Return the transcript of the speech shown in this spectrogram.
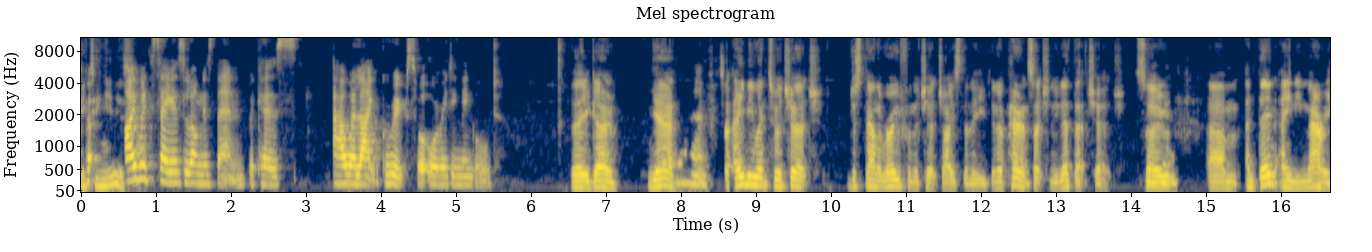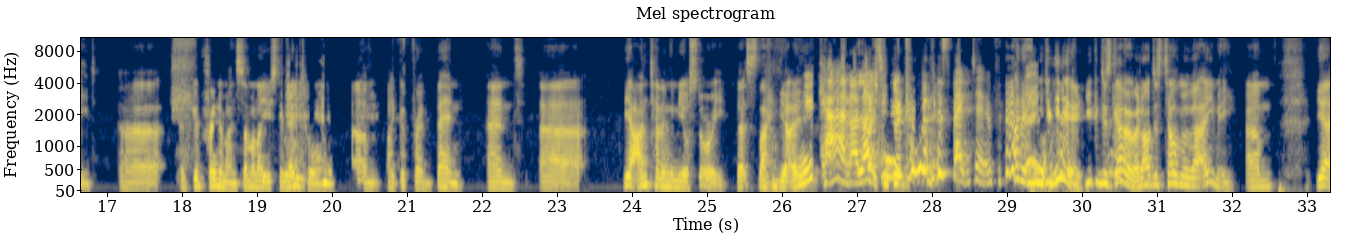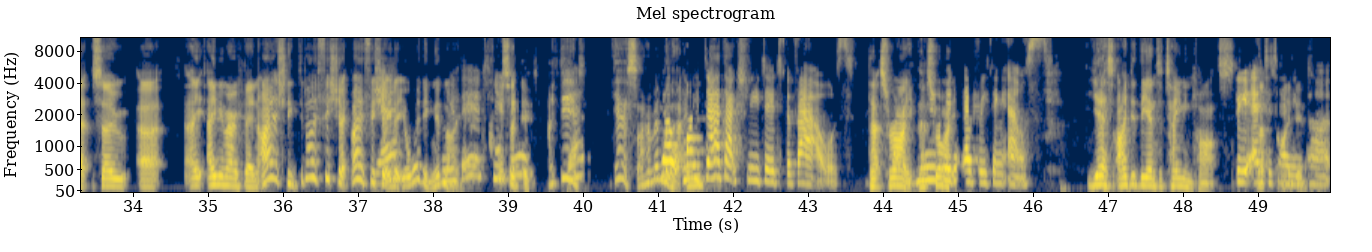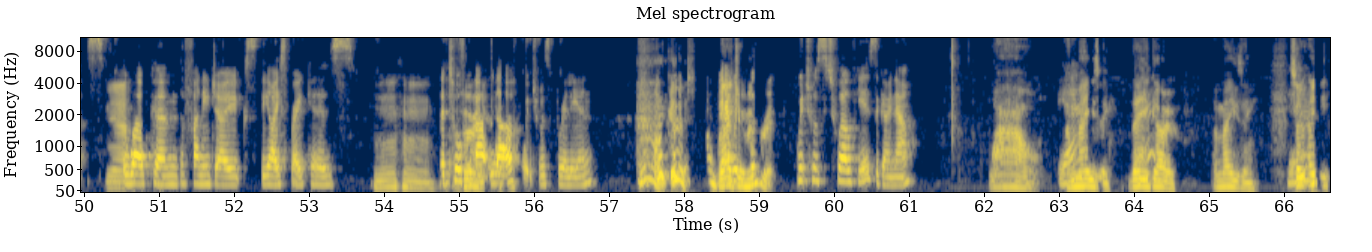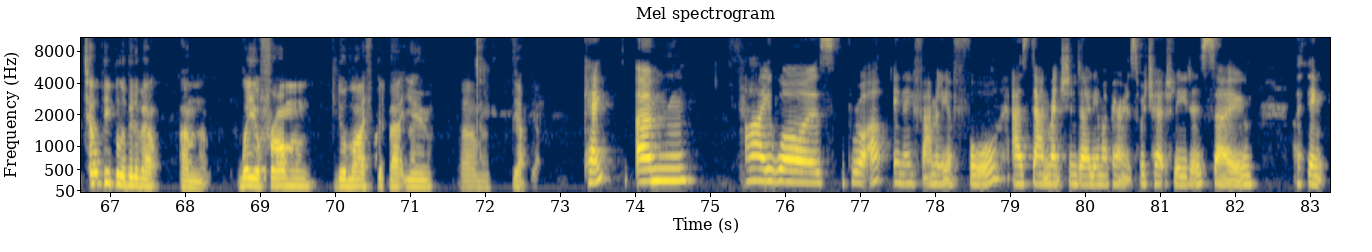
18 years. I would say as long as then because our like groups were already mingled. There you go. Yeah. yeah. So Amy went to a church just down the road from the church I used to lead, and her parents actually led that church. So, mm-hmm. um, and then Amy married uh, a good friend of mine, someone I used to mentor, um, my good friend Ben, and uh, yeah, I'm telling them your story. That's like yeah, you can. I like to hear it from your perspective. I don't need you here. You can just go, and I'll just tell them about Amy. Um, yeah. So uh, Amy married Ben. I actually did. I officiate. I officiated yeah, at your wedding, didn't you I? Did. Of course, I did. I did. Yeah. Yes, I remember no, that. My dad actually did the vows. That's right. That's right. everything else. Yes, I did the entertaining parts. The entertaining parts. Yeah. The welcome, the funny jokes, the icebreakers. Mm-hmm. The talk Very about love, which was brilliant. Oh, good. I'm glad yeah, you remember was, it. Which was 12 years ago now. Wow. Yeah. Amazing. There yeah. you go. Amazing. So, Amy, tell people a bit about um, where you're from, your life, a bit about you. Um, yeah. Okay. Um, I was brought up in a family of four. As Dan mentioned earlier, my parents were church leaders. So I think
